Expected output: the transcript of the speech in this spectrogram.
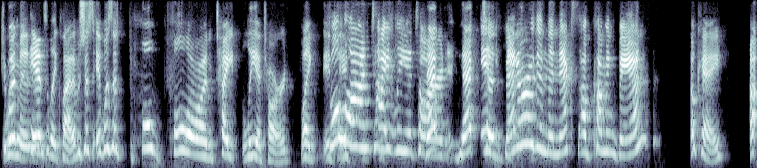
she women. scantily clad. It was just it was a full full on tight leotard, like it, full it, on tight leotard. Neck, neck to, better than the next upcoming band. Okay, I,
